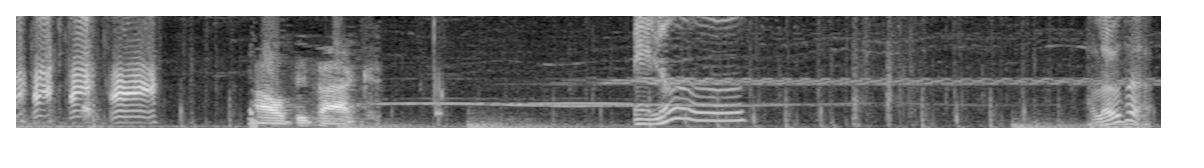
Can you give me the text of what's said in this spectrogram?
I'll be back. Hello? Hello there.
